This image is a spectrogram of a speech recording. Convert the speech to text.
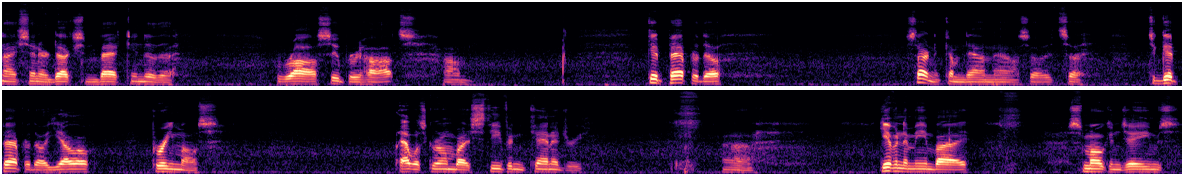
Nice introduction back into the raw super hots. Um, good pepper though starting to come down now so it's a it's a good pepper though yellow primos that was grown by Stephen Canadry uh, given to me by Smoking James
